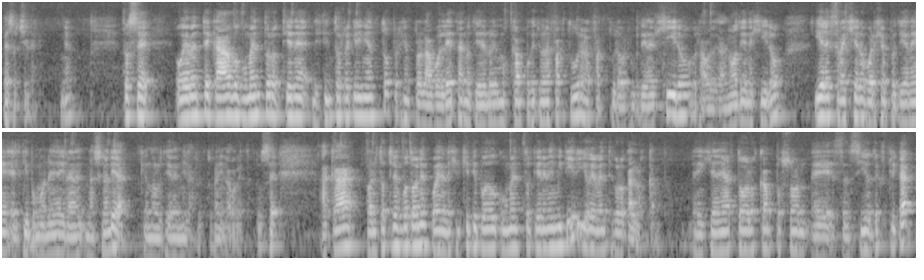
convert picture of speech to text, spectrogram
peso chileno. Entonces, obviamente cada documento tiene distintos requerimientos, por ejemplo la boleta no tiene los mismos campos que tiene una factura, la factura por ejemplo tiene el giro, la boleta no tiene giro, y el extranjero por ejemplo tiene el tipo moneda y la nacionalidad, que no lo tiene ni la factura ni la boleta. Entonces, acá con estos tres botones pueden elegir qué tipo de documento quieren emitir y obviamente colocar los campos. En general todos los campos son eh, sencillos de explicar,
